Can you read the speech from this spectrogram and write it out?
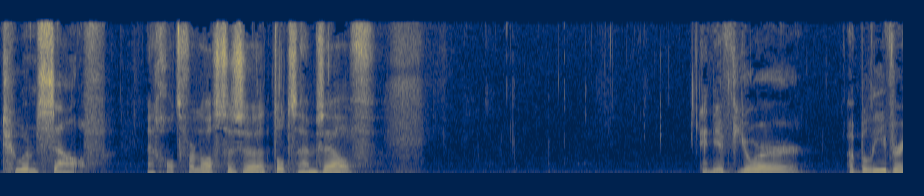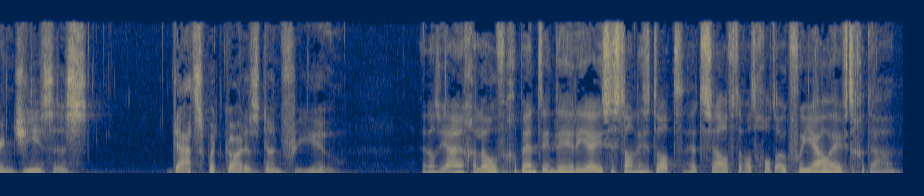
to himself. En God verloste ze tot hemzelf. And if you're a believer in Jesus, that's what God has done for you. En als jij een gelovige bent in de Heer Jezus, dan is dat hetzelfde wat God ook voor jou heeft gedaan.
